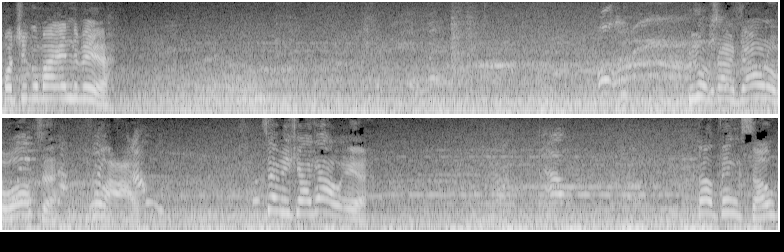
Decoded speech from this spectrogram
Watch you go by in the beer. Oh, uh, He's upside down over water. Wow. Me can't get out here. no. Don't think so.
